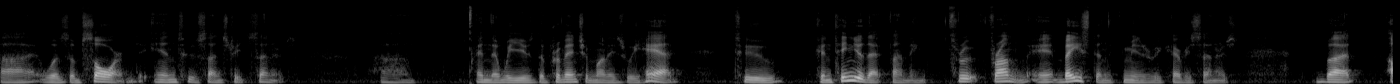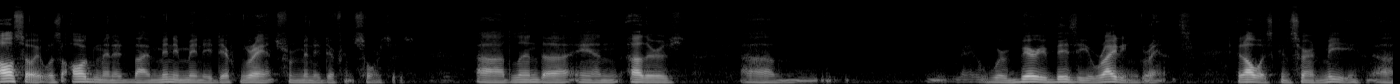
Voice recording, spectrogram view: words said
uh, was absorbed into Sun Street Centers, Um and then we used the prevention monies we had to continue that funding through from eh, based in the community recovery centers, but also it was augmented by many many different grants from many different sources. Uh, Linda and others um, were very busy writing grants. It always concerned me uh,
